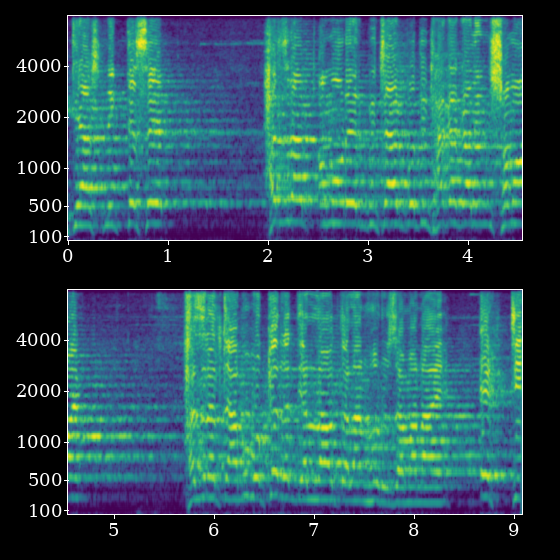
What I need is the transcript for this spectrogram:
ইতিহাস লিখতেছে হজরত অমরের বিচারপতি থাকাকালীন সময় হজরত আবু বকর তাআলাহুর জামানায় একটি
